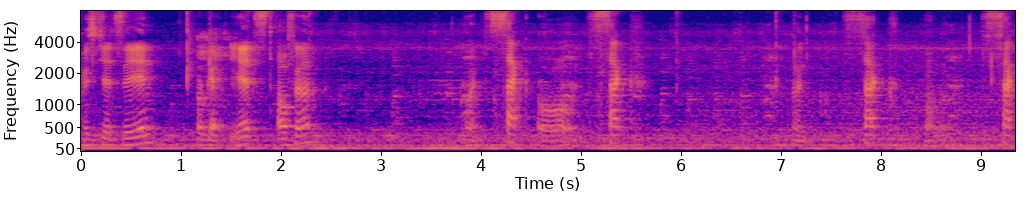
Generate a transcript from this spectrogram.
Müsst ihr jetzt sehen. Okay, jetzt aufhören. Und zack, und zack. Und zack, und zack.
